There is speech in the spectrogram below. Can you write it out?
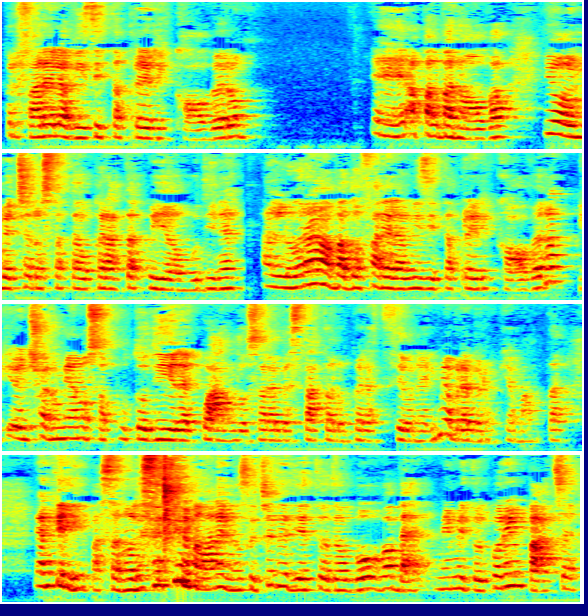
per fare la visita pre-ricovero a Palmanova. Io invece ero stata operata qui a Udine. Allora vado a fare la visita pre-ricovero, cioè non mi hanno saputo dire quando sarebbe stata l'operazione, mi avrebbero chiamata. E anche lì passano le settimane, non succede niente, ho boh, vabbè, mi metto il cuore in pace,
